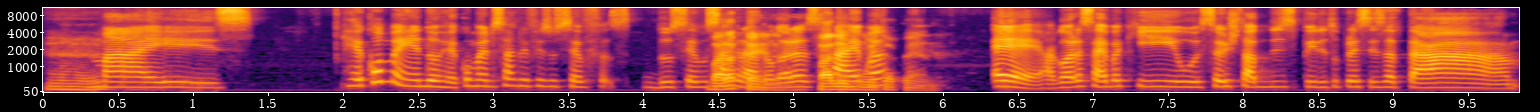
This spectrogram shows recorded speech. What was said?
Uhum. Mas recomendo, recomendo o sacrifício do servo, do servo vale sagrado. Agora vale saiba. Muito a pena. É, agora saiba que o seu estado de espírito precisa estar tá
